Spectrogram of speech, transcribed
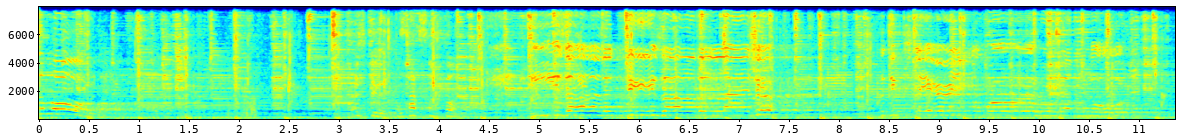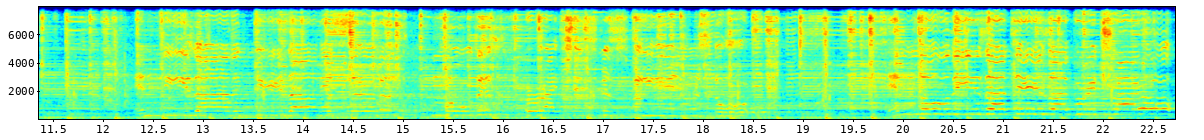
the Lord do it. Let's have some fun. These are the days of Elijah, the declaring the word of the Lord. And these are the days of your servant Moses, righteousness being restored. And though these are days of great trial,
